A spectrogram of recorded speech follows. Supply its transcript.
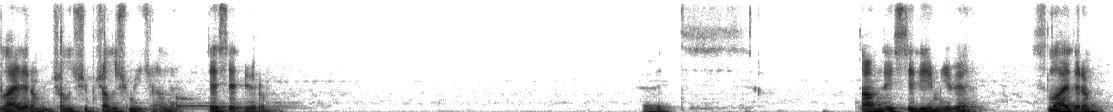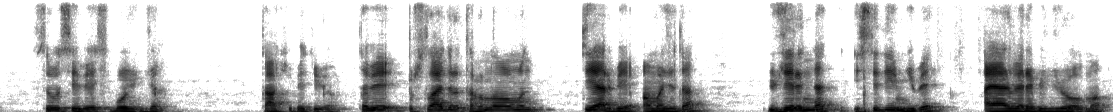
slider'ımın çalışıp çalışmayacağını test ediyorum. Evet. Tam da istediğim gibi slider'ım sıvı seviyesi boyunca takip ediyor. Tabi bu slider'ı tanımlamamın diğer bir amacı da üzerinden istediğim gibi ayar verebiliyor olmam.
